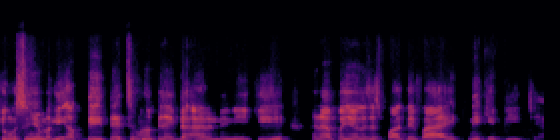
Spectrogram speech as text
kung gusto nyo maging updated sa mga pinagdaanan ni Nikki, hanapan nyo lang sa Spotify, Nikkipedia.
